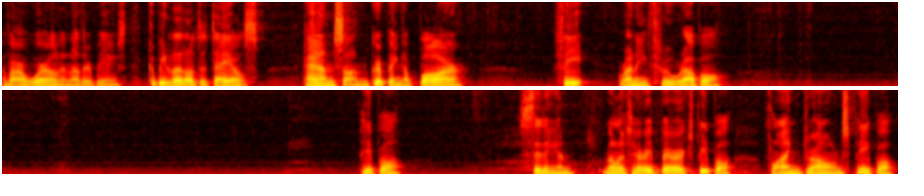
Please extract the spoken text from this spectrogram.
of our world and other beings. Could be little details. Hands on gripping a bar, feet running through rubble. People sitting in military barracks, people flying drones, people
